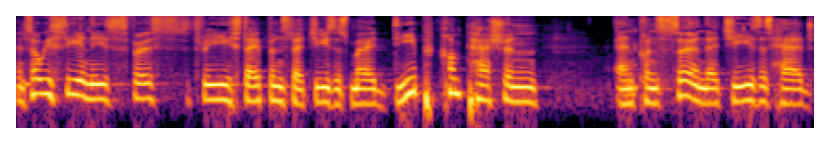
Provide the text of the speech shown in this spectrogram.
And so we see in these first three statements that Jesus made deep compassion and concern that Jesus had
